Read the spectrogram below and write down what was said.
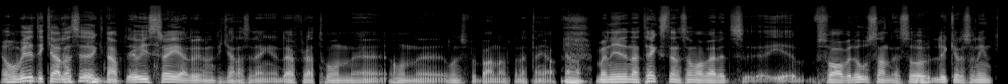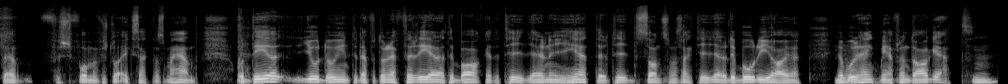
Ja, hon vill inte kalla sig knappt, och Israel vill hon inte kalla sig längre, därför att hon, eh, hon, eh, hon är förbannad på Netanyahu. Ja. Men i den här texten som var väldigt svavelosande så Mm. lyckades hon inte få mig att förstå exakt vad som har hänt. Och det gjorde hon inte därför att hon refererar tillbaka till tidigare nyheter, tid, sånt som hon sagt tidigare. Och det borde jag jag borde hängt med från dag ett. Mm.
